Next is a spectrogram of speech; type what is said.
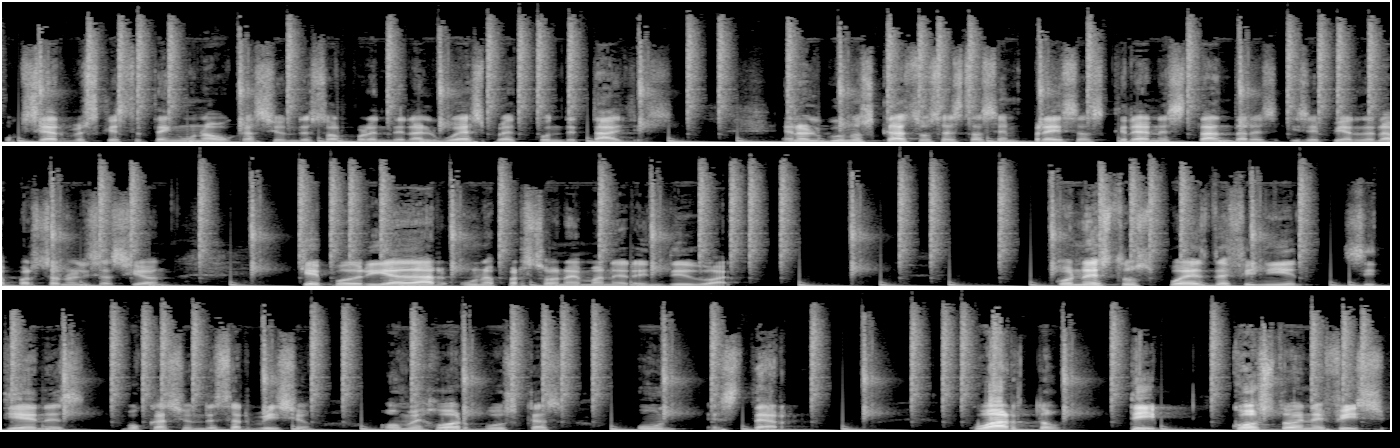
observes que éste tenga una vocación de sorprender al huésped con detalles. En algunos casos estas empresas crean estándares y se pierde la personalización que podría dar una persona de manera individual. Con estos puedes definir si tienes vocación de servicio o mejor buscas un externo. Cuarto tip, costo-beneficio.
